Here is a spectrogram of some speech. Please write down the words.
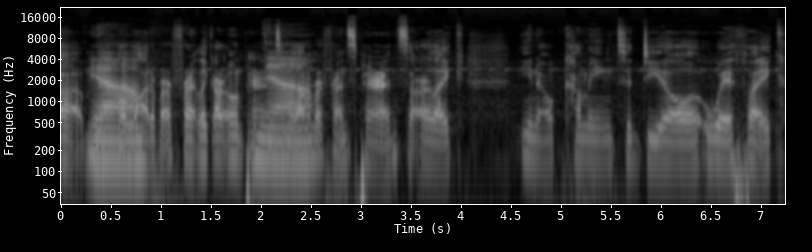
um, Yeah. a lot of our friends, like our own parents and a lot of our friends' parents, are like, you know, coming to deal with like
